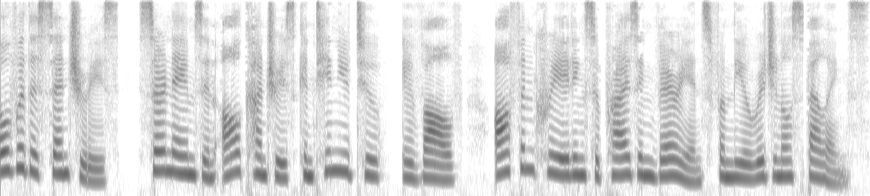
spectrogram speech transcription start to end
Over the centuries, surnames in all countries continued to evolve, often creating surprising variants from the original spellings.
